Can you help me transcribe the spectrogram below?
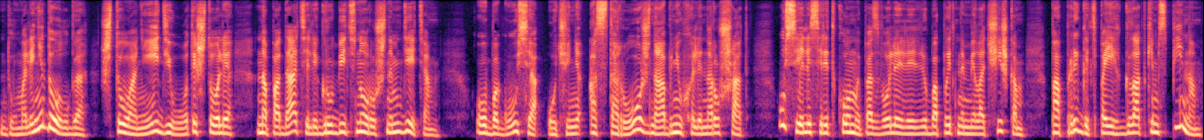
Думали недолго. Что они, идиоты, что ли, нападать или грубить норушным детям? Оба гуся очень осторожно обнюхали нарушат, уселись редком и позволили любопытным мелочишкам попрыгать по их гладким спинам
